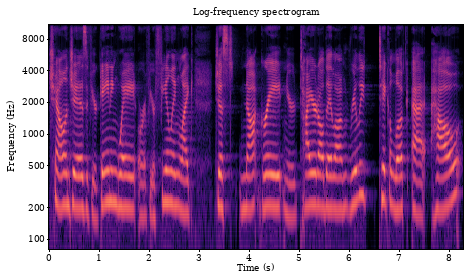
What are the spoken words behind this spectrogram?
challenges, if you're gaining weight or if you're feeling like just not great and you're tired all day long, really take a look at how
